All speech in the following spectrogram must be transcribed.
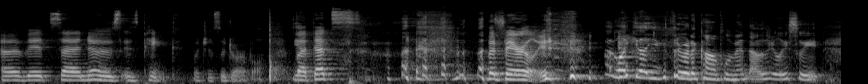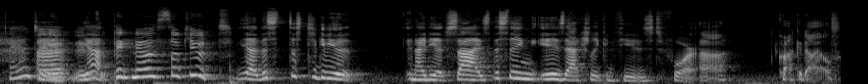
of its uh, nose is pink, which is adorable. But that's, but barely. I like that you threw in a compliment. That was really sweet. Uh, yeah. Pink nose, so cute. Yeah, this just to give you an idea of size, this thing is actually confused for uh, crocodiles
